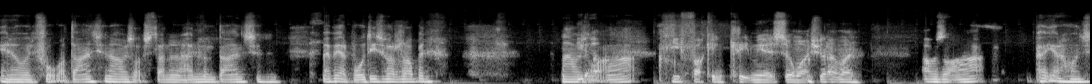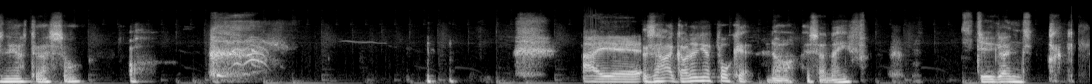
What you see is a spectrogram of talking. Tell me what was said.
you know, when folk were dancing, I was like standing around them dancing, and maybe our bodies were rubbing. And I was yeah. like that. You fucking creep me out so much with that, man. I was like that. Put your hands in the air to this song. Oh. I uh, is that a gun in your pocket? No, it's a knife. It's two guns.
